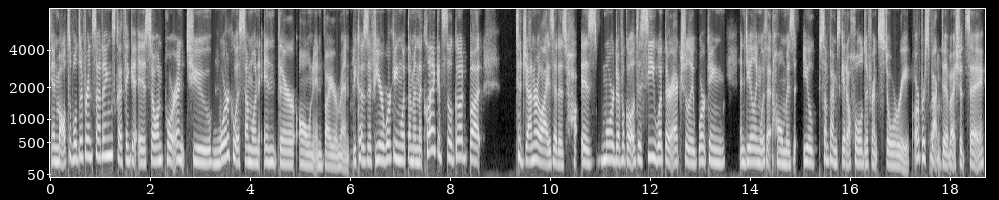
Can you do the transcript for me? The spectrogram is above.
in multiple different settings, I think it is so important to work with someone in their own environment. Because if you're working with them in the clinic, it's still good, but to generalize it is is more difficult to see what they're actually working and dealing with at home is you'll sometimes get a whole different story or perspective i should say.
